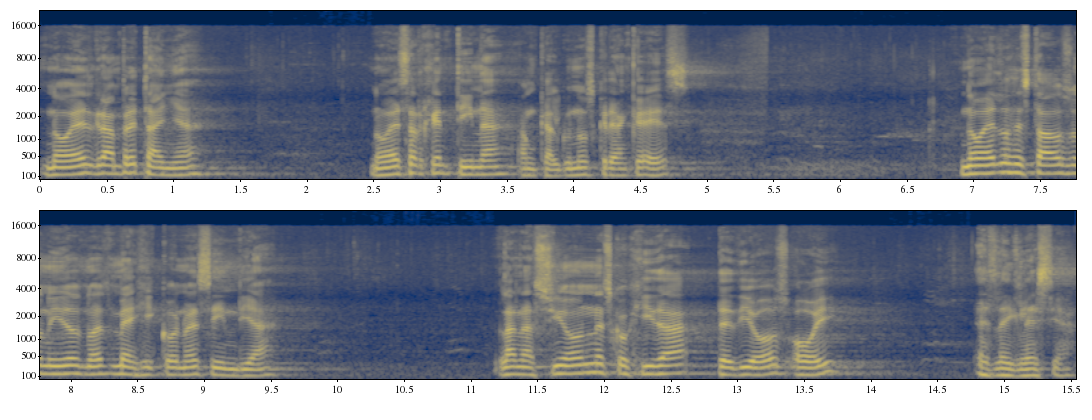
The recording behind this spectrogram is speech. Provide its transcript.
no es Gran Bretaña, no es Argentina, aunque algunos crean que es, no es los Estados Unidos, no es México, no es India. la nación escogida de Dios hoy es la iglesia.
